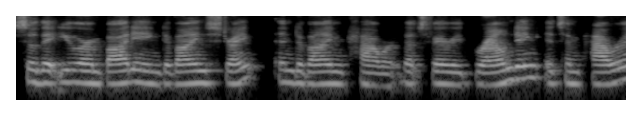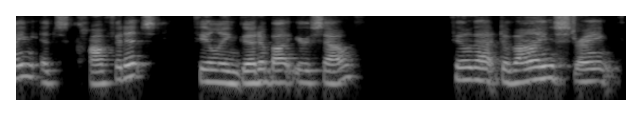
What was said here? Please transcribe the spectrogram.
so that you are embodying divine strength and divine power. That's very grounding, it's empowering, it's confidence, feeling good about yourself. Feel that divine strength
